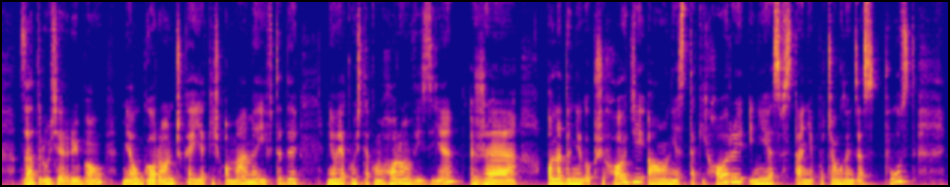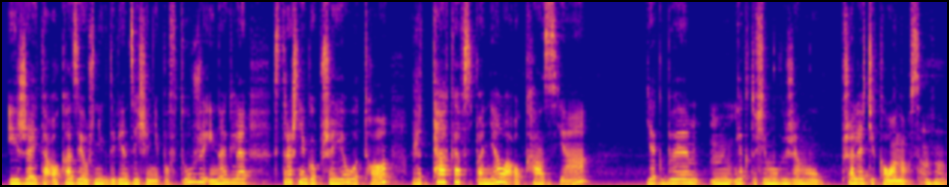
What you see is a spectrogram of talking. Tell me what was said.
zatruł się rybą, miał gorączkę i jakieś omamy i wtedy miał jakąś taką chorą wizję, że ona do niego przychodzi, a on jest taki chory i nie jest w stanie pociągnąć za spust i że ta okazja już nigdy więcej się nie powtórzy i nagle strasznie go przejęło to, że taka wspaniała okazja jakby, mm, jak to się mówi, że mu przeleci koło nosa Mhm.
